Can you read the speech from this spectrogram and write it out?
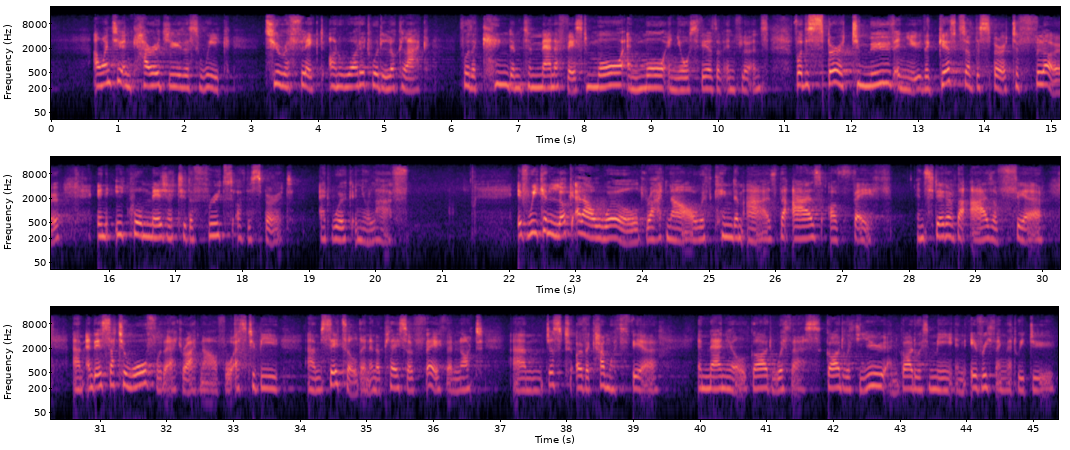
I want to encourage you this week to reflect on what it would look like for the kingdom to manifest more and more in your spheres of influence, for the Spirit to move in you, the gifts of the Spirit to flow in equal measure to the fruits of the Spirit at work in your life. If we can look at our world right now with kingdom eyes, the eyes of faith, instead of the eyes of fear, um, and there's such a war for that right now, for us to be um, settled and in a place of faith and not um, just overcome with fear. Emmanuel, God with us, God with you, and God with me in everything that we do.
